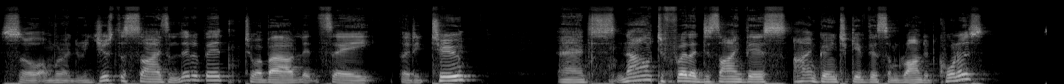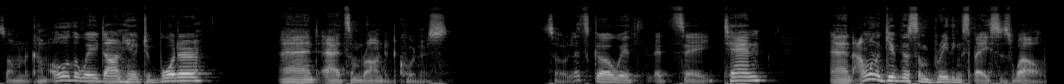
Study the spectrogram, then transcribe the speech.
So I'm going to reduce the size a little bit to about, let's say 32. And now to further design this, I'm going to give this some rounded corners. So I'm going to come all the way down here to border and add some rounded corners. So let's go with, let's say 10. And I want to give this some breathing space as well.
